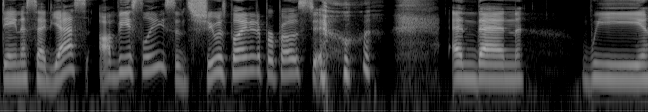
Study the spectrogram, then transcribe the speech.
Dana said yes, obviously, since she was planning to propose to. and then we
